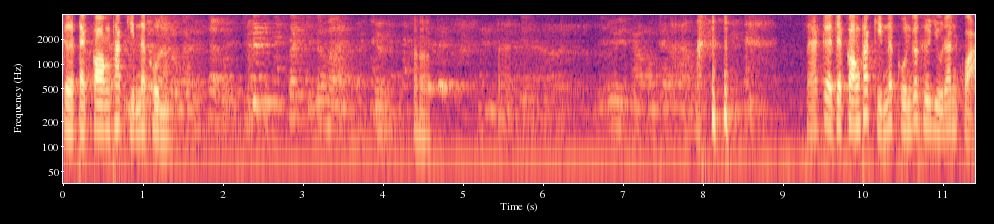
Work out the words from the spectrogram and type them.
เกิดแต่กองทักขินนะคุณตักกินน้ำมันเออไม่มีทางทำใจน้ำมันนะเกิดจากกองทักขินนะคุณก็คืออยู่ด้านขวา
